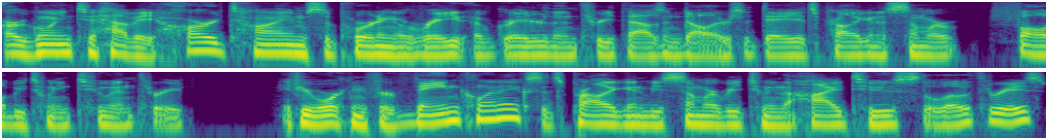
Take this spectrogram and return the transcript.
are going to have a hard time supporting a rate of greater than $3,000 a day. It's probably going to somewhere fall between two and three. If you're working for vein clinics, it's probably going to be somewhere between the high twos to the low threes.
